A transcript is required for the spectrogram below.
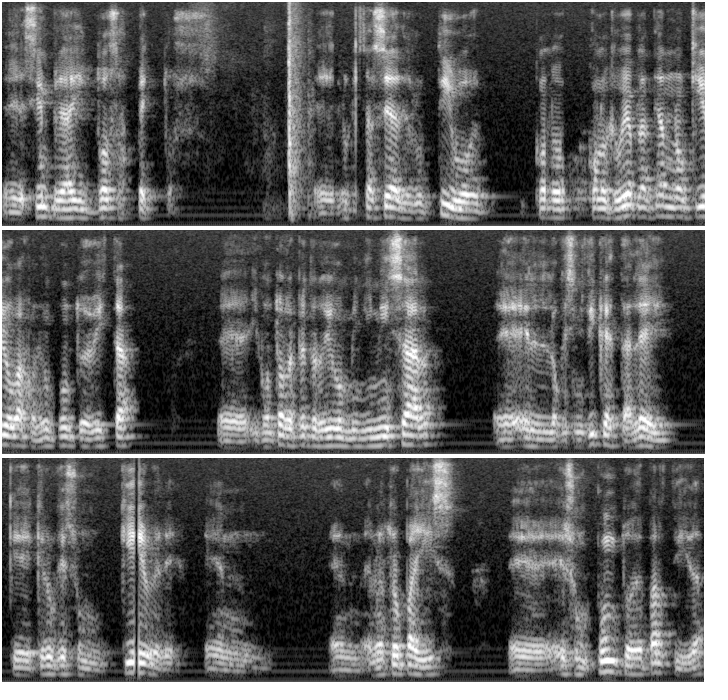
eh, siempre hay dos aspectos. Eh, quizás sea disruptivo, con lo, que voy a plantear no quiero bajo ningún punto de vista, y con todo respeto lo digo, minimizar lo que significa esta ley, que creo que es un quiebre en, en nuestro país, eh, es un punto de partida,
